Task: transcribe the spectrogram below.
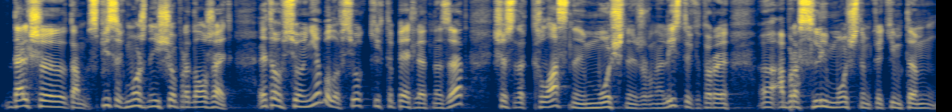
Дальше там список можно еще продолжать. Этого всего не было всего каких-то пять лет назад. Сейчас это классные, мощные журналисты, которые э, обросли мощным каким-то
